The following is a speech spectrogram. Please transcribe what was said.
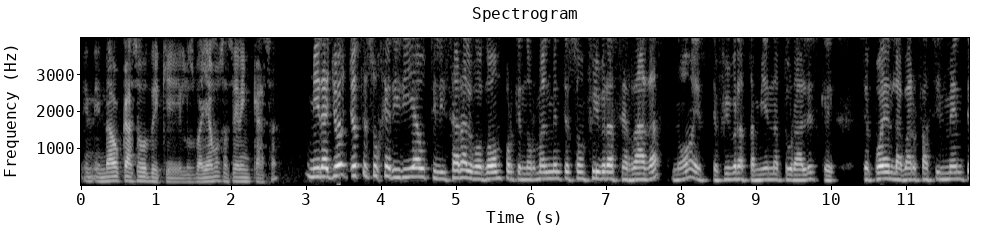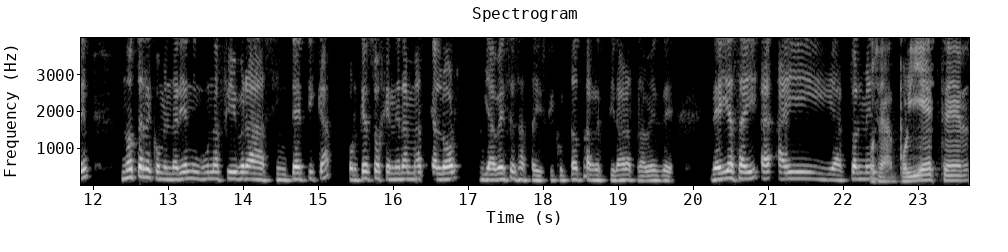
En, dado caso de que los vayamos a hacer en casa. Mira, yo, yo te sugeriría utilizar algodón porque normalmente son fibras cerradas, ¿no? Este, fibras también naturales que se pueden lavar fácilmente. No te recomendaría ninguna fibra sintética porque eso genera más calor y a veces hasta dificultad para respirar a través de, de ellas. Hay, hay actualmente. O sea, poliéster,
